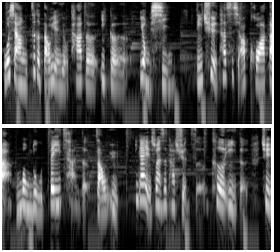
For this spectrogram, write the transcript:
我想这个导演有他的一个用心。的确，他是想要夸大梦露悲惨的遭遇，应该也算是他选择刻意的去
